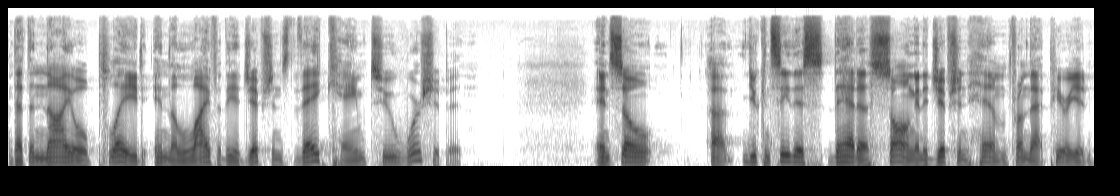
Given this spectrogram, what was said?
that the Nile played in the life of the Egyptians, they came to worship it. And so, uh, you can see this. They had a song, an Egyptian hymn from that period,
